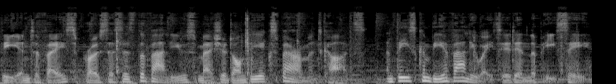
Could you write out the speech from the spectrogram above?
The interface processes the values measured on the experiment cards, and these can be evaluated in the PC.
